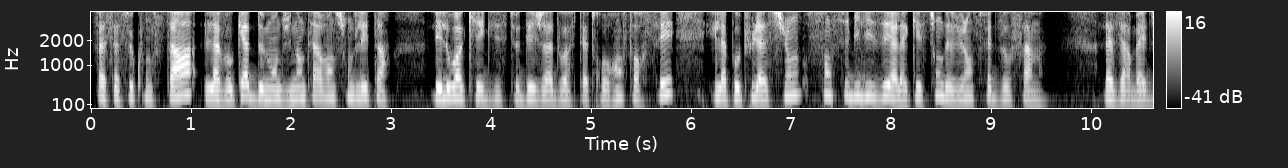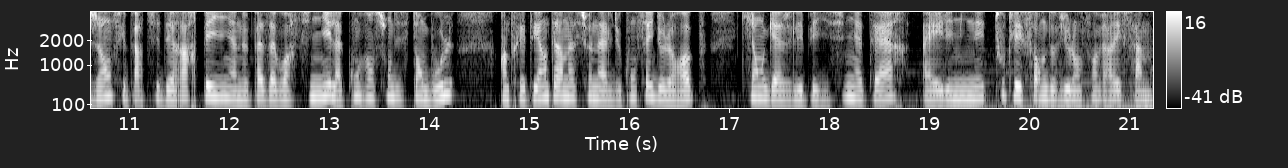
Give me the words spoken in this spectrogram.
Face à ce constat, l'avocate demande une intervention de l'État. Les lois qui existent déjà doivent être renforcées et la population sensibilisée à la question des violences faites aux femmes. L'Azerbaïdjan fait partie des rares pays à ne pas avoir signé la Convention d'Istanbul, un traité international du Conseil de l'Europe qui engage les pays signataires à éliminer toutes les formes de violence envers les femmes.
